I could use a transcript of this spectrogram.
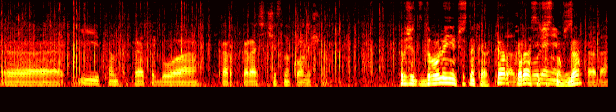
э, И там какая-то была карп, карась с чесноком еще. Короче, с добавлением чеснока. Карп, Да, карась и чеснок, да? чеснока, да.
